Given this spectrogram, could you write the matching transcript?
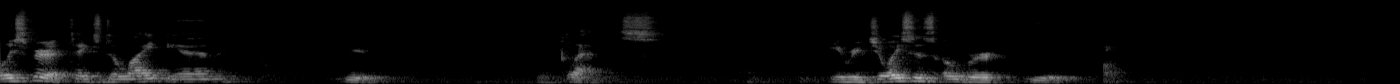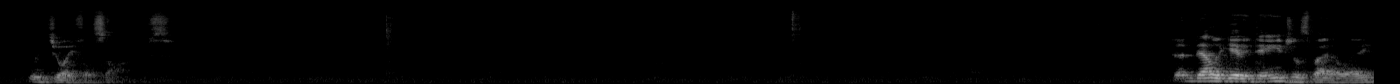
Holy Spirit takes delight in you with gladness. He rejoices over you with joyful songs. Doesn't delegate it to angels, by the way.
